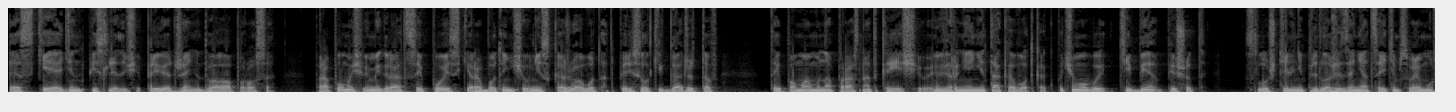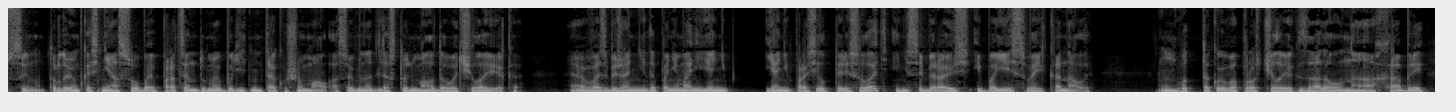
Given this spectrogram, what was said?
SK1P следующий. Привет, Женя. Два вопроса. Про помощь в иммиграции, поиске, работы ничего не скажу, а вот от пересылки гаджетов ты, по-моему, напрасно открещиваешь. Вернее, не так, а вот как. Почему бы тебе, пишет слушатель, не предложить заняться этим своему сыну? Трудоемкость не особая, процент, думаю, будет не так уж и мал, особенно для столь молодого человека. Э, в избежание недопонимания я не, я не просил пересылать и не собираюсь, ибо есть свои каналы. Вот такой вопрос человек задал на Хабре –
